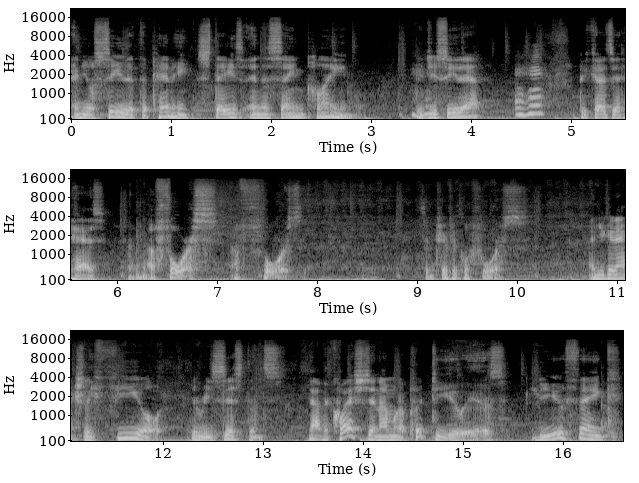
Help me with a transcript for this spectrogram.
and you'll see that the penny stays in the same plane. Did you see that? Mm-hmm. Because it has a force, a force, centrifugal force. And you can actually feel the resistance. Now, the question I'm going to put to you is do you think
